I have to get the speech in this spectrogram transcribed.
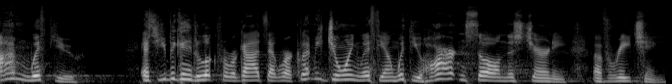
I'm with you. As you begin to look for where God's at work, let me join with you. I'm with you, heart and soul, on this journey of reaching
